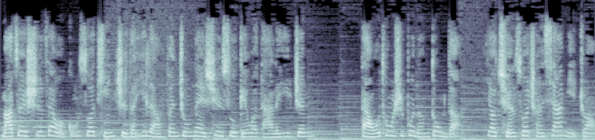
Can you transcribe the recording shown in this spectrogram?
麻醉师在我宫缩停止的一两分钟内迅速给我打了一针，打无痛是不能动的，要蜷缩成虾米状，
